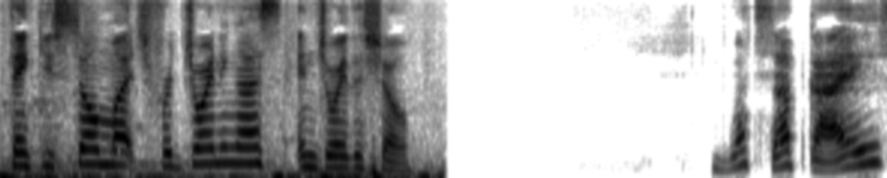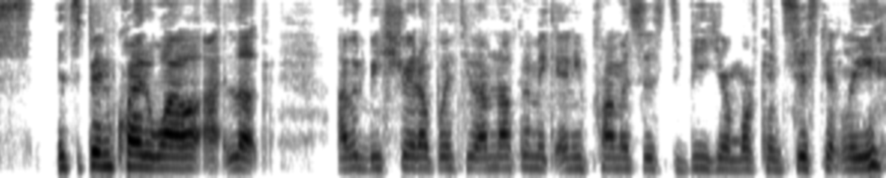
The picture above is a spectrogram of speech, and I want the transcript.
Thank you so much for joining us. Enjoy the show. What's up, guys? It's been quite a while. I, look, I'm going to be straight up with you. I'm not going to make any promises to be here more consistently.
